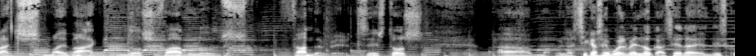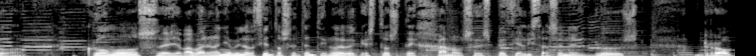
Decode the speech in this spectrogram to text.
Scratch My Back, los Fabulous Thunderbirds. Estos, las chicas se vuelven locas, era el disco. ¿Cómo se llamaba en el año 1979 que estos tejanos especialistas en el blues rock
